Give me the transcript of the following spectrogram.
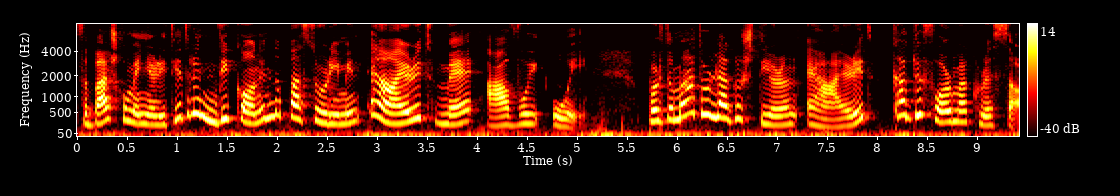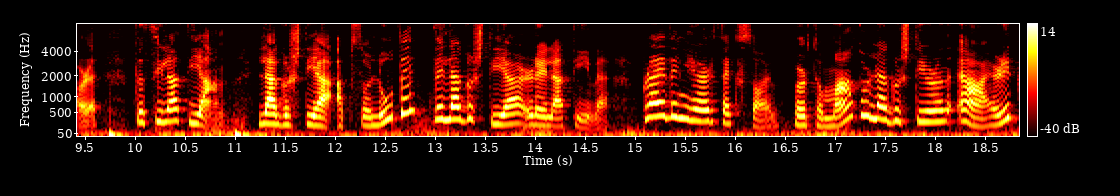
së bashku me njëri-tjetrin ndikonin në pasurimin e ajrit me avuj uji. Për të matur lagështirën e ajrit ka dy forma kryesore, të cilat janë lagështia absolute dhe lagështia relative. Pra edhe një herë theksojmë, për të matur lagështirën e ajrit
